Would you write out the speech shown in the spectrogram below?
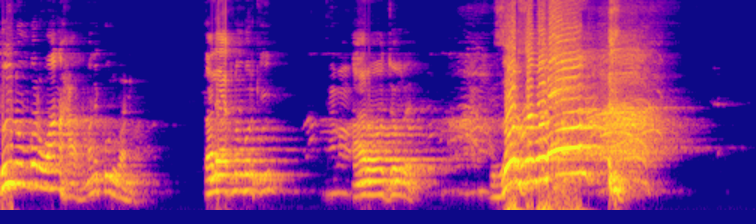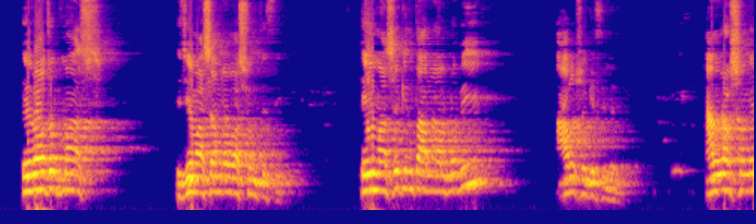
দুই নম্বর ওয়ান হার মানে কুরবানি। তাহলে এক নম্বর কি? আরও জোরে। জোরসে বলুন এই রজব মাস যে মাসে আমরা ওয়াজ শুনতেছি, এই মাসে কিন্তু আল্লাহর নবী আরও সে গেছিলেন। আল্লাহর সঙ্গে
